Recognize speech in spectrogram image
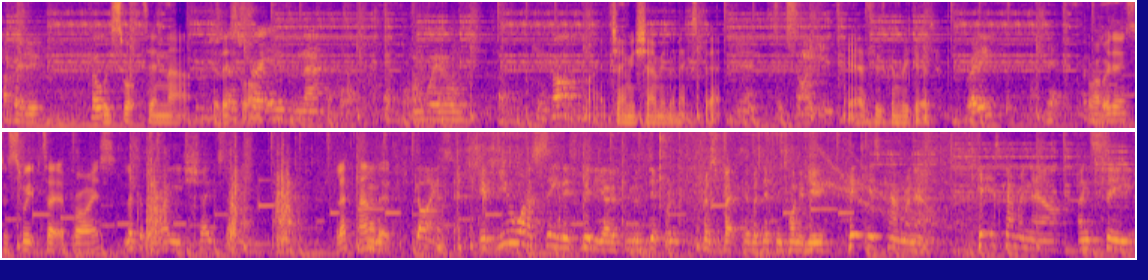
Okay, dude. Cool. We swapped in that for this one. Straight in from that, and we'll kick on. Right, Jamie, show me the next bit. Yeah, it's exciting. Yeah, this is gonna be good. Ready? Yeah. Right, we're doing some sweet potato fries. Look at the way he shakes that up. Left-handed. Um, guys, if you want to see this video from a different perspective, a different point of view, hit his camera now. Hit his camera now and see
